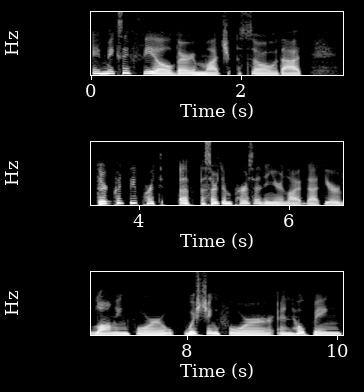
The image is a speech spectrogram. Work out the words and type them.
it makes me feel very much so that there could be part a, a certain person in your life that you're longing for, wishing for, and hoping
